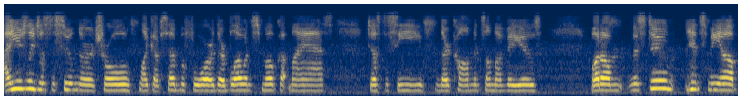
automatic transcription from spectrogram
I usually just assume they're a troll. Like I've said before, they're blowing smoke up my ass just to see their comments on my videos. But um, this dude hits me up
